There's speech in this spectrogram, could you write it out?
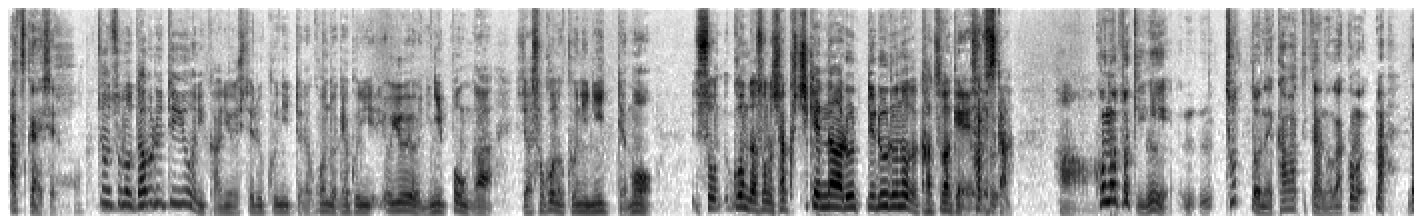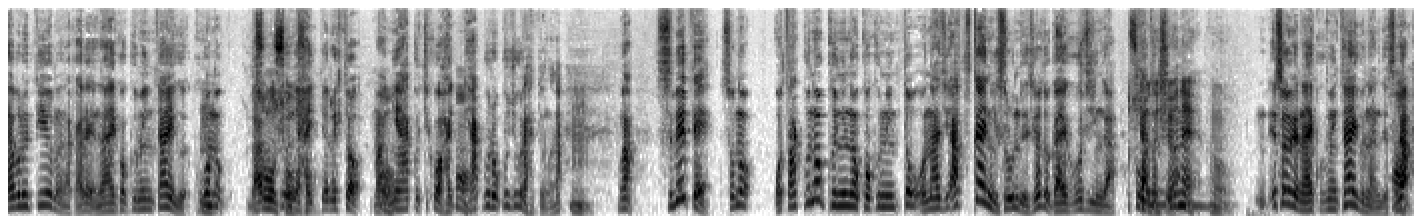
扱いしてる。じゃあその WTO に加入している国っていうのは今度は逆に言うように日本がじゃあそこの国に行ってもそ今度はその借地権のあるっていうルールのが勝つわけですか。はあ。この時にんちょっとね変わってたのがこの、まあ、WTO の中で内国民待遇ここの WTO に入ってる人、まあ、うん200地方入ってうん。160ぐらい入ってるのかな、うん。は全てそのお宅の国の国民と同じ扱いにするんですよと外国人が。来そうた時はですよね。うん。でそれが内国民待遇なんですはいが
